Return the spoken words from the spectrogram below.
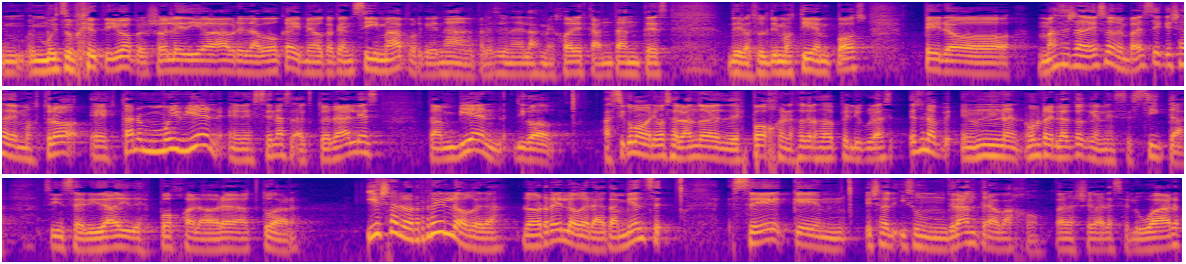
muy subjetivo, pero yo Lady Gaga abre la boca y me hago caca encima, porque nada, me parece una de las mejores cantantes de los últimos tiempos. Pero más allá de eso, me parece que ella demostró estar muy bien en escenas actorales también. Digo, así como venimos hablando del despojo en las otras dos películas, es una- un relato que necesita sinceridad y despojo a la hora de actuar. Y ella lo relogra, lo relogra. También sé, sé que mm, ella hizo un gran trabajo para llegar a ese lugar.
